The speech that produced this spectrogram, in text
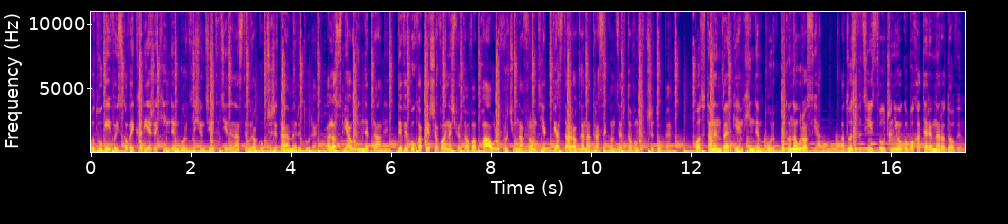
Po długiej wojskowej karierze Hindenburg w 1911 roku przyszedł na emeryturę, a los miał inne plany. Gdy wybuchła I wojna światowa, Paul wrócił na front jak gwiazda roka na trasę koncertową z przytupem. Pod Tannenbergiem Hindenburg pokonał Rosjan, a to zwycięstwo uczyniło go bohaterem narodowym.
